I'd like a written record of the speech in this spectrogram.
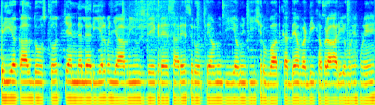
ਸ੍ਰੀ ਅਕਾਲ ਦੋਸਤੋ, ਚੈਨਲ ਰੀਅਲ ਪੰਜਾਬ ਨਿਊਜ਼ ਦੇਖ ਰਹੇ ਸਾਰੇ ਸਰੋਤਿਆਂ ਨੂੰ ਜੀ ਆਉਣ ਜੀ ਸ਼ੁਰੂਆਤ ਕਰਦੇ ਹਾਂ। ਵੱਡੀ ਖਬਰ ਆ ਰਹੀ ਹੈ ਹੁਣੇ ਹੁਣੇ।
